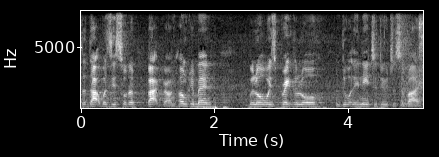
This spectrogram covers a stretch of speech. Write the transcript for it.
that that was his sort of background. Hungry men will always break the law and do what they need to do to survive.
